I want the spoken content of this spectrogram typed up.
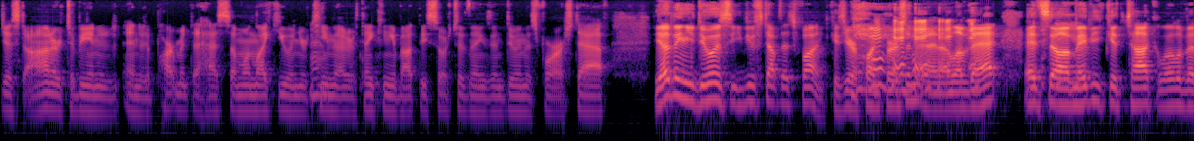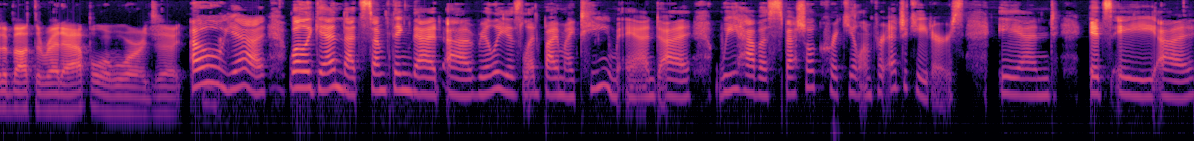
just honored to be in a, in a, department that has someone like you and your team that are thinking about these sorts of things and doing this for our staff. The other thing you do is you do stuff that's fun because you're a fun person and I love that. And so maybe you could talk a little bit about the Red Apple Awards. Oh, yeah. Well, again, that's something that uh, really is led by my team. And uh, we have a special curriculum for educators. And it's a uh,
